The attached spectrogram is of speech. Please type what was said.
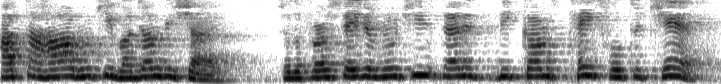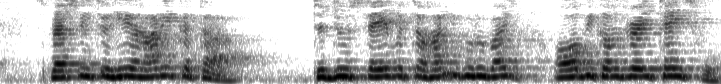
ataha ruchi bhajan vishai. So the first stage of ruchi is that it becomes tasteful to chant, especially to hear harikatha, to do seva to Hari Guru Vaishnava, all becomes very tasteful.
